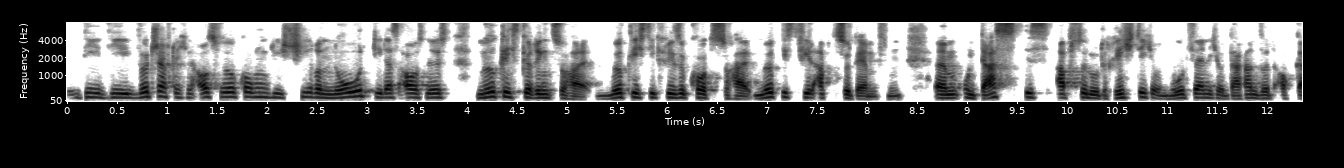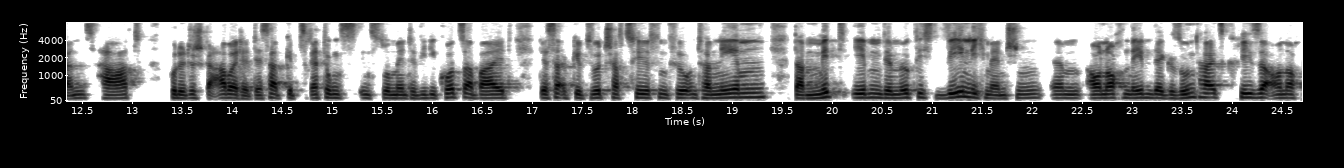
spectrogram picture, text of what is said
die, die wirtschaftlichen Auswirkungen, die schiere Not, die das auslöst, möglichst gering zu halten, möglichst die Krise kurz zu halten, möglichst viel abzudämpfen. Ähm, und das ist absolut richtig und notwendig und daran wird auch ganz hart politisch gearbeitet. Deshalb gibt es Rettungsinstrumente wie die Kurzarbeit, deshalb gibt es Wirtschaftshilfen für Unternehmen, damit eben wir möglichst wenig Menschen ähm, auch noch neben der Gesundheitskrise, auch noch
